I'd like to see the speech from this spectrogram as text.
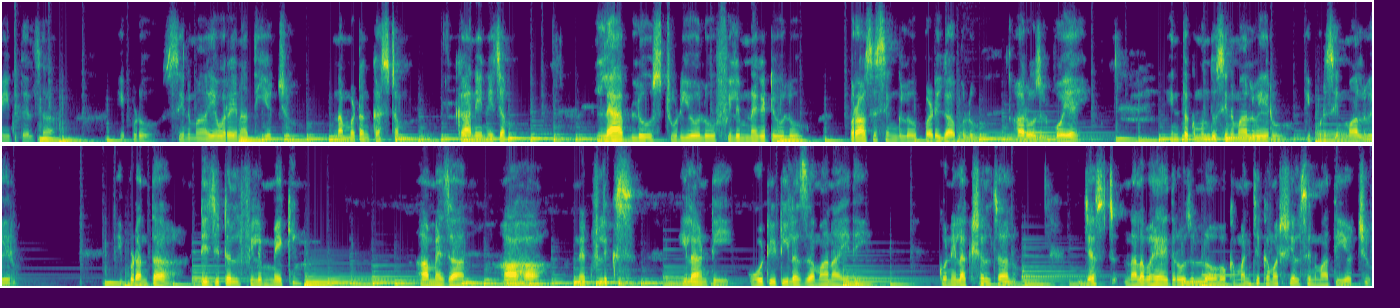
మీకు తెలుసా? ఇప్పుడు సినిమా ఎవరైనా తీయొచ్చు. నమ్మటం కష్టం. కానీ నిజం. ల్యాబ్లు స్టూడియోలు ఫిలిం నెగటివ్లు ప్రాసెసింగ్లు పడిగాపులు ఆ రోజులు పోయాయి. ఇంతకుముందు సినిమాలు వేరు ఇప్పుడు సినిమాలు వేరు. ఇప్పుడంతా digital film making. Amazon Aha Netflix ఇలాంటి ఓటీటీల జమానా ఇది. కొన్ని లక్షలు చాలు. జస్ట్ నలభై ఐదు రోజుల్లో ఒక మంచి కమర్షియల్ సినిమా తీయొచ్చు.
